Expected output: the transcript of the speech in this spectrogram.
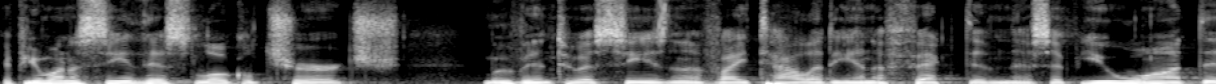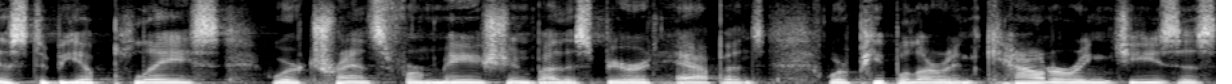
if you want to see this local church move into a season of vitality and effectiveness, if you want this to be a place where transformation by the Spirit happens, where people are encountering Jesus,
